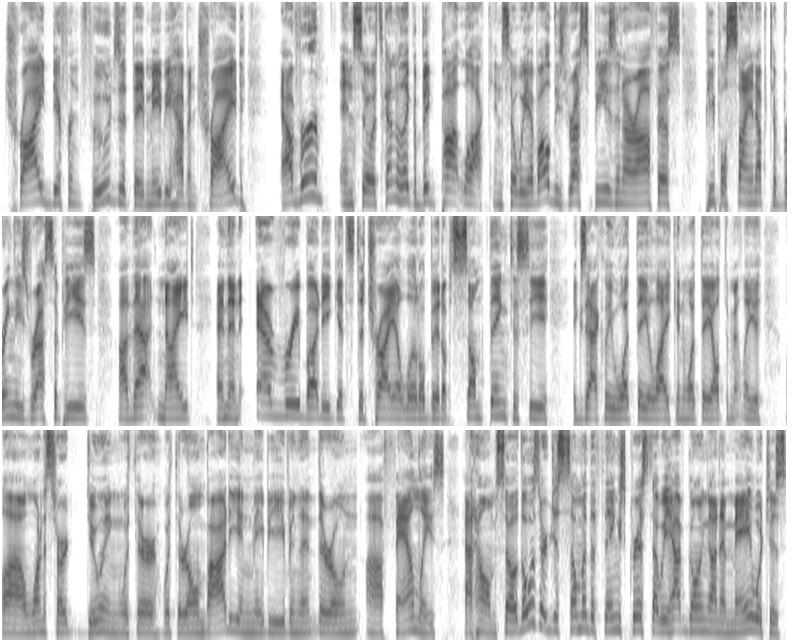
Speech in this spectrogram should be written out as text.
try different foods that they maybe haven't tried ever. And so it's kind of like a big potluck. And so we have all these recipes in our office. People sign up to bring these recipes uh, that night. And then everybody gets to try a little bit of something to see exactly what they like and what they ultimately uh, want to start doing with their with their own body and maybe even their own uh, families at home. So those are just some of the things, Chris, that we have going on in May, which is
